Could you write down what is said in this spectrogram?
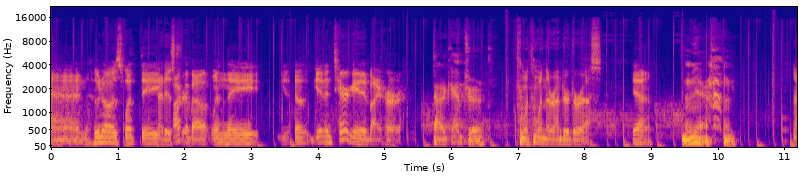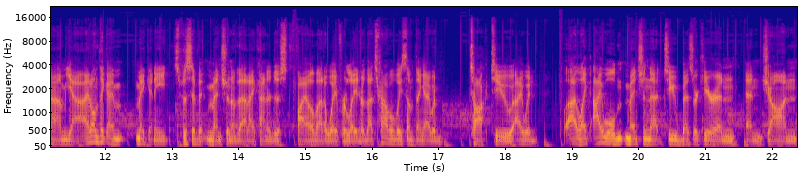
and who knows what they That is talk true. about when they you know get interrogated by her. are captured when, when they're under duress. Yeah. yeah Um, yeah, I don't think I make any specific mention of that. I kind of just file that away for later. That's probably something I would talk to. I would, I like, I will mention that to Bezerkir and and John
